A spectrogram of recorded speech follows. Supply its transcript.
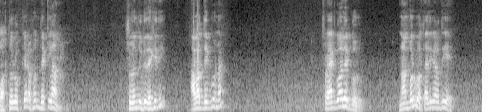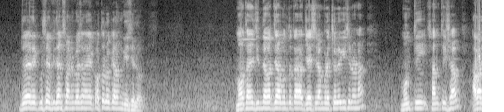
কত লোককে এরকম দেখলাম? শুভেন্দুকে দেখিনি? আবার দেখব না? সব এক গোয়ালের গরু। নাম বলব? তালিকা দিয়ে। দু হাজার একুশে বিধানসভা নির্বাচন আগে কত লোক এরকম গিয়েছিল? মমতা জিন্দাবাদ যারা বলতো তারা জয় শ্রীরাম বলে চলে গিয়েছিল না? মন্ত্রী, শান্তি সব। আবার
